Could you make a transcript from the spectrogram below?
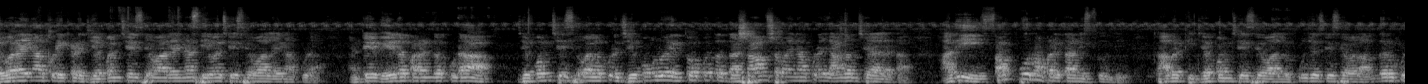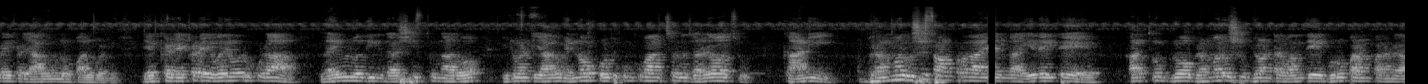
ఎవరైనా కూడా ఇక్కడ జపం చేసేవారైనా సేవ చేసే వాళ్ళైనా కూడా అంటే వేదపరంగా కూడా జపం చేసే వాళ్ళకు కూడా జపంలో ఎంతో కొంత దశాంశమైనా కూడా యాగం చేయాలట. అది సంపూర్ణ ఫలితాన్ని ఇస్తుంది. కాబట్టి జపం చేసే వాళ్ళు పూజ చేసే వాళ్ళు అందరూ కూడా ఇక్కడ యాగంలో పాల్గొని ఎక్కడెక్కడ ఎవరెవరు కూడా లైవ్లో దీన్ని దర్శిస్తున్నారో ఇటువంటి యాగం ఎన్నో కోటి కుంకుమార్చనలు జరగవచ్చు. కానీ బ్రహ్మ ఋషి సాంప్రదాయంగా ఏదైతే కర్తృగ్రో బ్రహ్మ ఋషిభ్యో అంటారు వందే గురు పరంపరగా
